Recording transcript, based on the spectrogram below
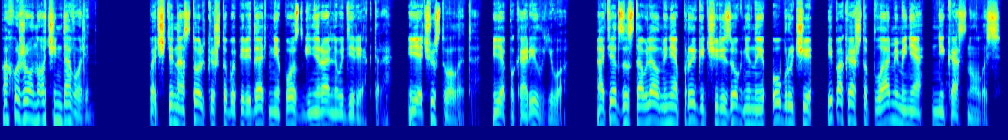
Похоже, он очень доволен». Почти настолько, чтобы передать мне пост генерального директора. Я чувствовал это. Я покорил его. Отец заставлял меня прыгать через огненные обручи, и пока что пламя меня не коснулось.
